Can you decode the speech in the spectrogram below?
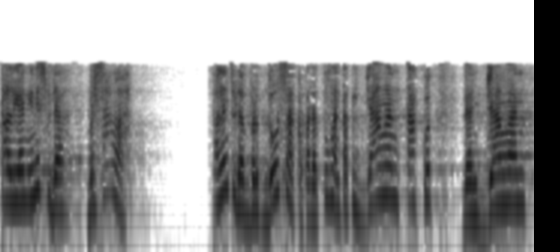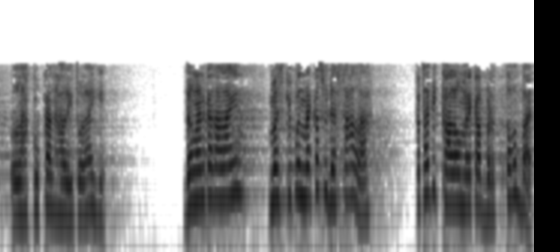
kalian ini sudah bersalah. Kalian sudah berdosa kepada Tuhan, tapi jangan takut dan jangan lakukan hal itu lagi. Dengan kata lain, meskipun mereka sudah salah, tetapi kalau mereka bertobat,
